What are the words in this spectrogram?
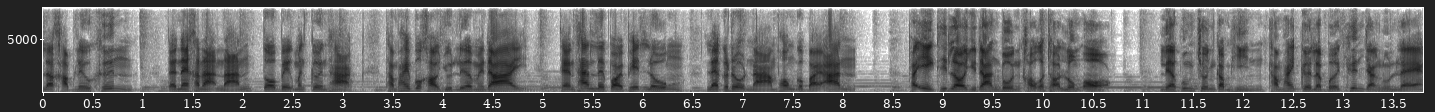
แล้วขับเร็วขึ้น แต่ในขณะนั้นตัวเบรกมันเกินหักทำให้พวกเขาหยุดเรือไม่ได้แทนท่านเลยปล่อยเพชรลง และกระโดดน้ำพร้อมกับไบอัน พระเอกที่รออยู่ด้านบนเขาก็ถอดร่มออก เรือพุ่งชนกับหินทำให้เกิดระเบิดขึ้นอย่างรุนแรง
